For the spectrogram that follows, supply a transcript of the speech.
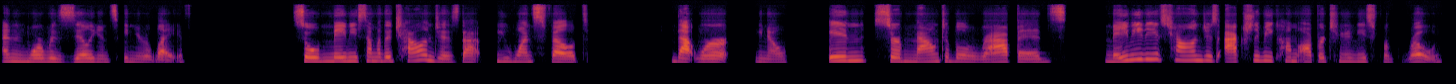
and more resilience in your life. So maybe some of the challenges that you once felt that were, you know, insurmountable rapids, maybe these challenges actually become opportunities for growth.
